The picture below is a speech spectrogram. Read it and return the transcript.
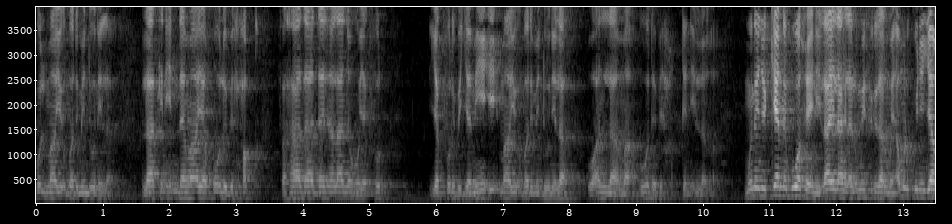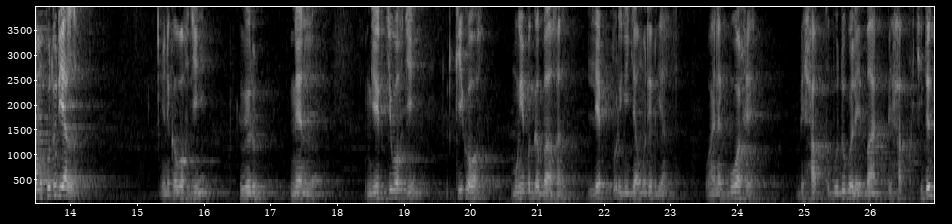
كل ما يؤبد من دون الله لكن عندما يقول بحق فهذا دليل على أنه يكفر يكفر بجميع ما يؤبر من دون الله وأن لا معبود بحق إلا الله. من ني كين بو لا اله الا الله يفرد دال موي امول كوني جام كودود يالا ني نكو واخ جي ويرو نين لا غير تي واخ جي كيكو واخ موغي بغا باخال لب لو ني جامو تي يالا واي نك بو بحق بو دوغلي بات بحق تي دغ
